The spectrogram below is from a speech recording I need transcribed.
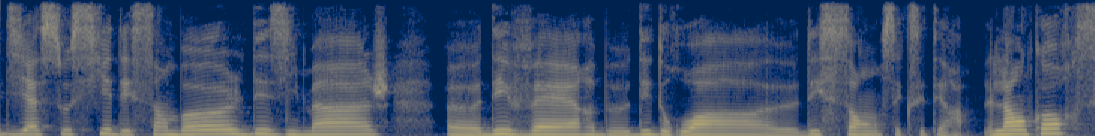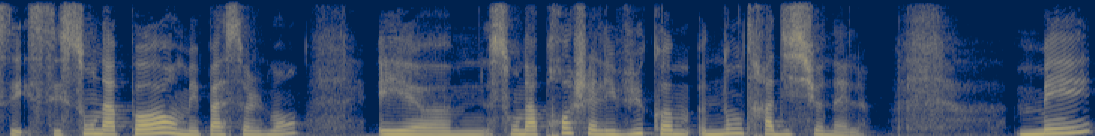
d'y associer des symboles, des images, euh, des verbes, des droits, euh, des sens, etc. Là encore, c'est son apport, mais pas seulement. Et euh, son approche, elle est vue comme non traditionnelle. Mais,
